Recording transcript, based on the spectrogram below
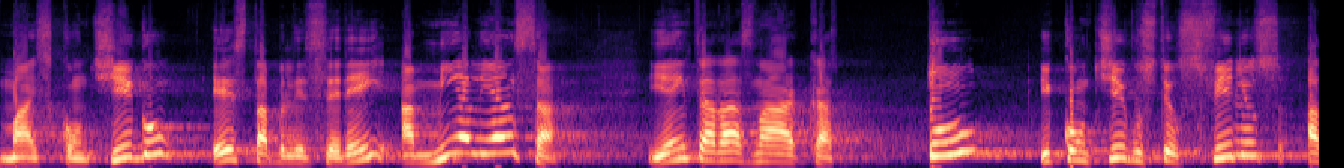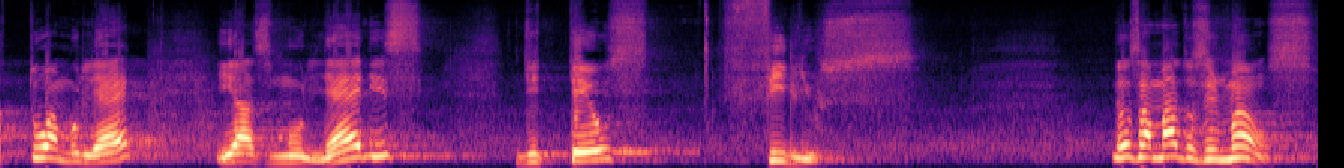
mas contigo estabelecerei a minha aliança, e entrarás na arca tu e contigo os teus filhos, a tua mulher e as mulheres de teus filhos. Meus amados irmãos,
